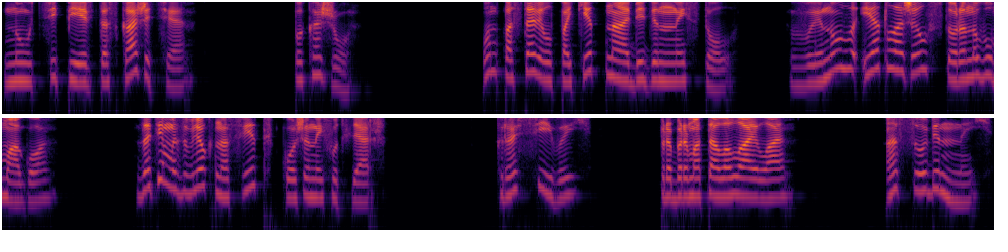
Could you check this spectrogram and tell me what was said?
«Ну, теперь-то скажете?» «Покажу». Он поставил пакет на обеденный стол, вынул и отложил в сторону бумагу. Затем извлек на свет кожаный футляр. «Красивый», пробормотала Лайла. «Особенный.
